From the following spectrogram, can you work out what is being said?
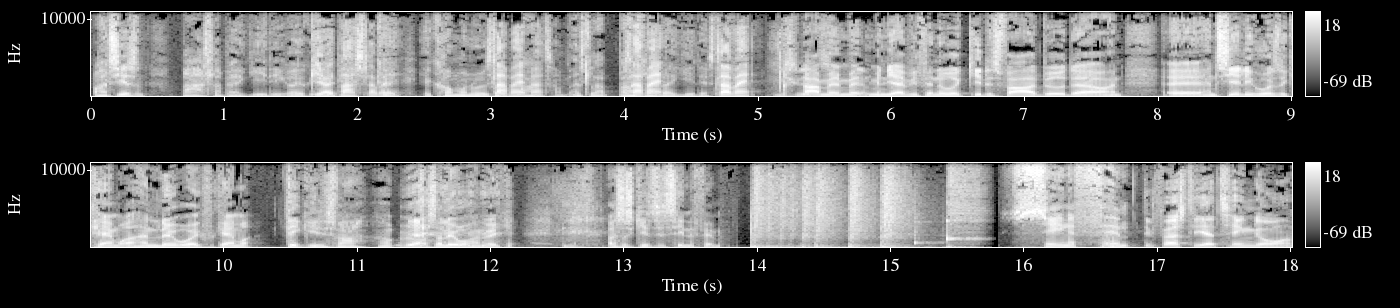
og han siger sådan, bare slap af, Gitte, ikke? Og jeg, Gitte, bare slap af. Jeg, jeg kommer nu. Slap af, bare, Bertram. Bare, slap, bare slap, af, Gitte. Slap af. Nej, men, men, men ja, vi finder ud af, at Gittes far er død der, og han, øh, han siger lige hurtigt til kameraet, han løber ikke fra kameraet. Det er Gittes far. Ja. Og så løber han væk. og så skifter til scene 5. Scene 5. Det første, jeg tænkte over,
